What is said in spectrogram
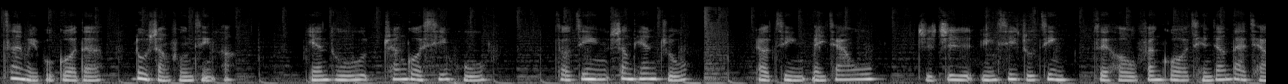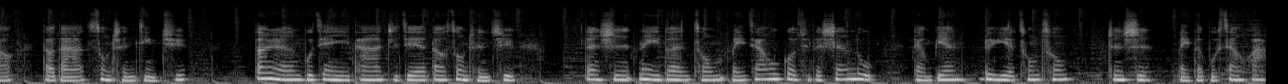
再美不过的路上风景了。沿途穿过西湖，走进上天竺，绕进梅家坞，直至云溪竹径。最后翻过钱江大桥，到达宋城景区。当然不建议他直接到宋城去，但是那一段从梅家坞过去的山路，两边绿叶葱葱，真是美得不像话。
